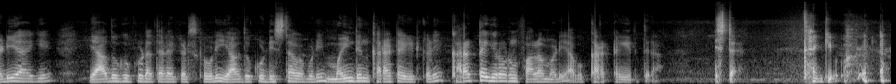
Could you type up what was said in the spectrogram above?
ರೆಡಿಯಾಗಿ ಯಾವುದಕ್ಕೂ ಕೂಡ ತಲೆ ಕೆಡಿಸ್ಕೊಬಿಡಿ, ಯಾವುದಕ್ಕೂ ಡಿಸ್ಟರ್ಬ್ ಆಗಬೇಡಿ. ಮೈಂಡನ್ನು ಕರೆಕ್ಟಾಗಿ ಇಟ್ಕೊಳ್ಳಿ. ಕರೆಕ್ಟಾಗಿರೋರನ್ನ ಫಾಲೋ ಮಾಡಿ ಅವಾಗ ಕರೆಕ್ಟಾಗಿ ಇರ್ತೀರ? ಇಷ್ಟೇ. ಥ್ಯಾಂಕ್ ಯು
